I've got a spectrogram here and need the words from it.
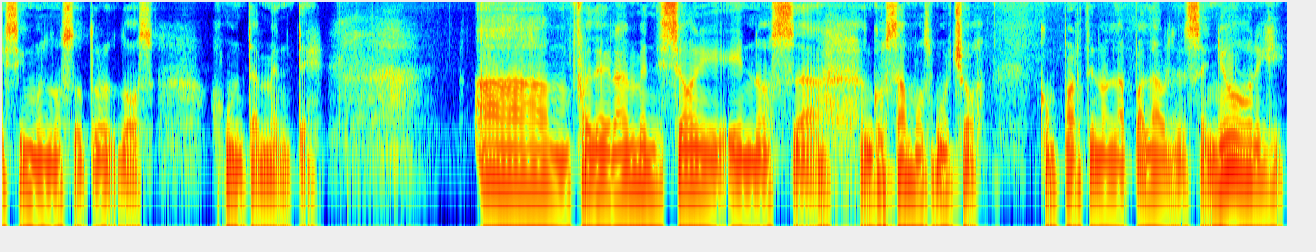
hicimos nosotros dos juntamente. fue de gran bendición y, nos ah, gozamos mucho compartiendo la palabra del Señor y,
